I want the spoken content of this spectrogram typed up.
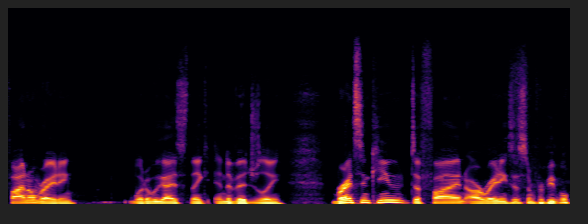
final rating. What do we guys think individually? Branson, can you define our rating system for people?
